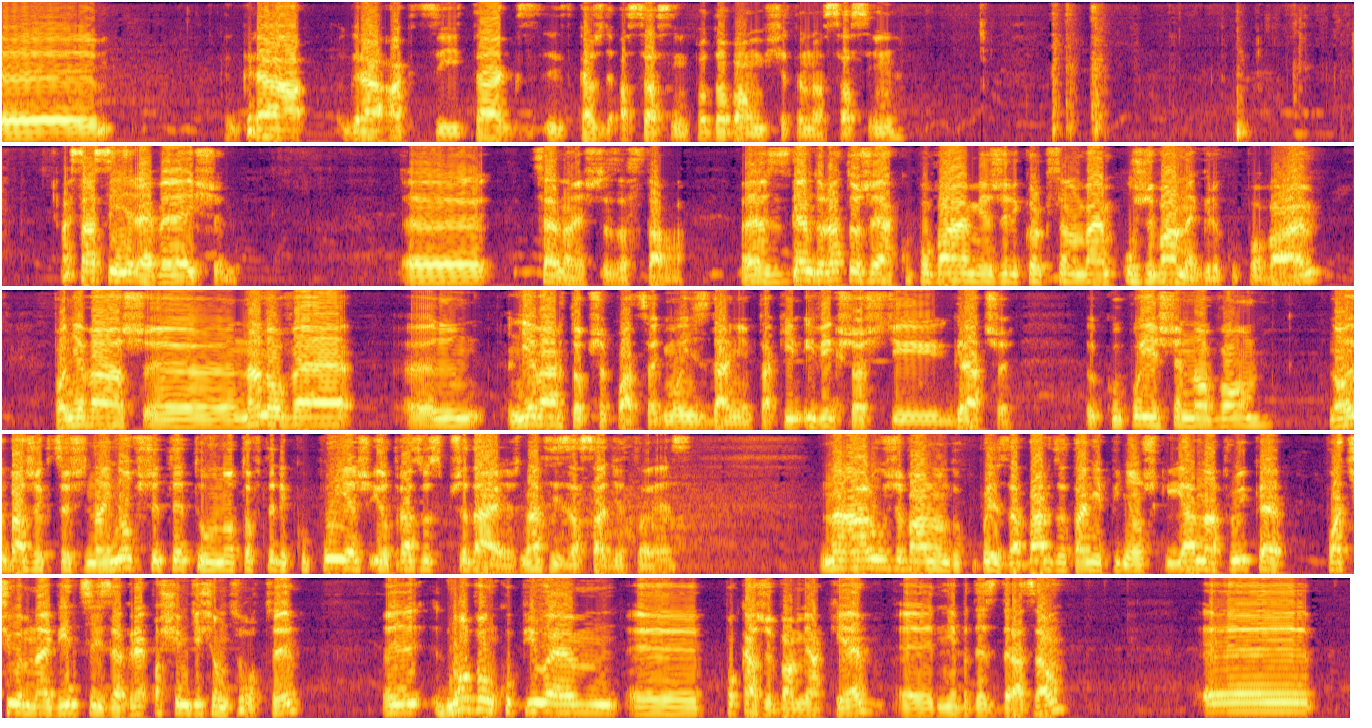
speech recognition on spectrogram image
gra, gra akcji, tak, każdy Assassin. Podobał mi się ten Assassin. Assassin Revelation. E, cena jeszcze została. E, ze względu na to, że ja kupowałem, jeżeli kolekcjonowałem, używane gry kupowałem, ponieważ e, na nowe e, nie warto przepłacać, moim zdaniem, takim i większości graczy. Kupuje się nową, no chyba, że chcesz najnowszy tytuł, no to wtedy kupujesz i od razu sprzedajesz. Na tej zasadzie to jest. No ale używalną to kupujesz za bardzo tanie pieniążki. Ja na trójkę płaciłem najwięcej za grę 80 zł. Y, Nową kupiłem, y, pokażę wam jakie, y, nie będę zdradzał.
